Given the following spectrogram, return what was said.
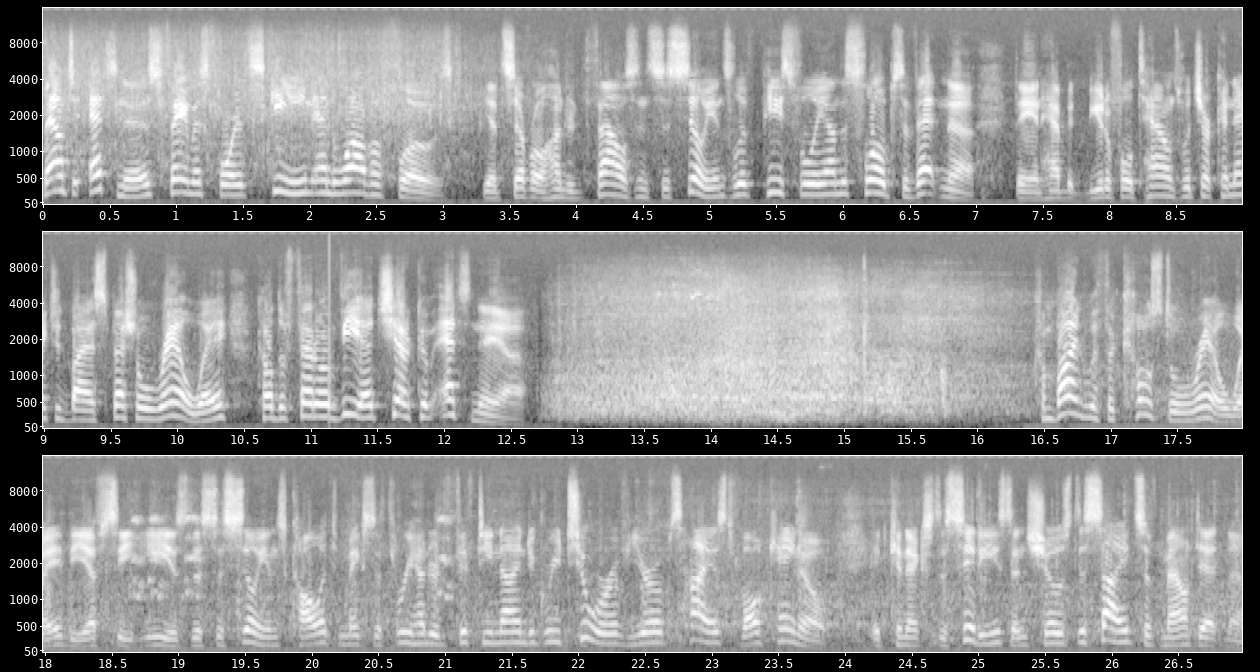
Mount Etna is famous for its skiing and lava flows. Yet several hundred thousand Sicilians live peacefully on the slopes of Etna. They inhabit beautiful towns which are connected by a special railway called the Ferrovia Circumetnea. Combined with the coastal railway, the FCE, as the Sicilians call it, makes a 359-degree tour of Europe's highest volcano. It connects the cities and shows the sights of Mount Etna.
